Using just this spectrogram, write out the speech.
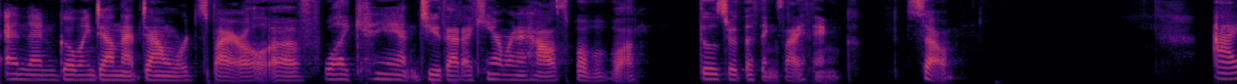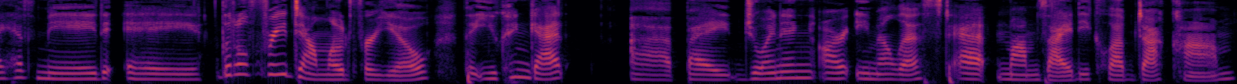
And then going down that downward spiral of, well, I can't do that. I can't run a house, blah, blah, blah. Those are the things I think. So I have made a little free download for you that you can get uh, by joining our email list at momxietyclub.com.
